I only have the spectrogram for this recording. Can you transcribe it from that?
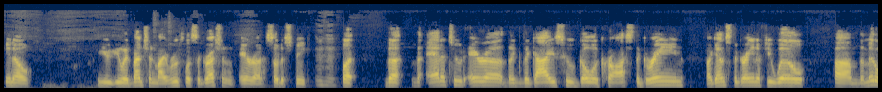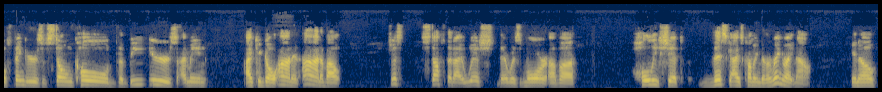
you know, you you had mentioned my ruthless aggression era, so to speak, Mhm. but the the attitude era, the the guys who go across the grain, against the grain, if you will, um, the middle fingers of Stone Cold, the beers. I mean, I could go on and on about just stuff that I wish there was more of a holy shit, this guy's coming to the ring right now. You know,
